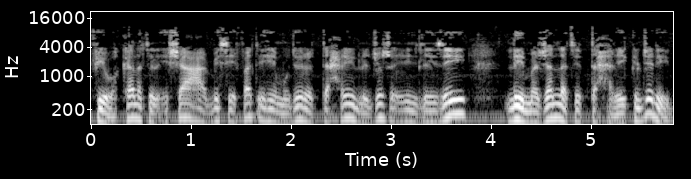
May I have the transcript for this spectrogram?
في وكالة الإشاعة بصفته مدير التحرير للجزء الإنجليزي لمجلة التحريك الجديد.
